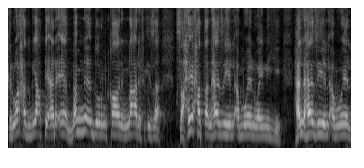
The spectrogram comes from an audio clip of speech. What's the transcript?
كل واحد بيعطي أرقام. ما بنقدر نقارن نعرف إذا صحيحة هذه الأموال وينية. هل هذه الأموال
